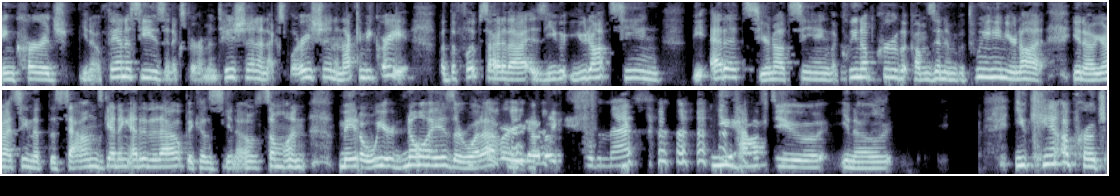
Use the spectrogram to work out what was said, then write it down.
encourage, you know, fantasies and experimentation and exploration and that can be great. But the flip side of that is you you're not seeing the edits, you're not seeing the cleanup crew that comes in in between, you're not, you know, you're not seeing that the sounds getting edited out because, you know, someone made a weird noise or whatever, you know, like the mess. you have to, you know, you can't approach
